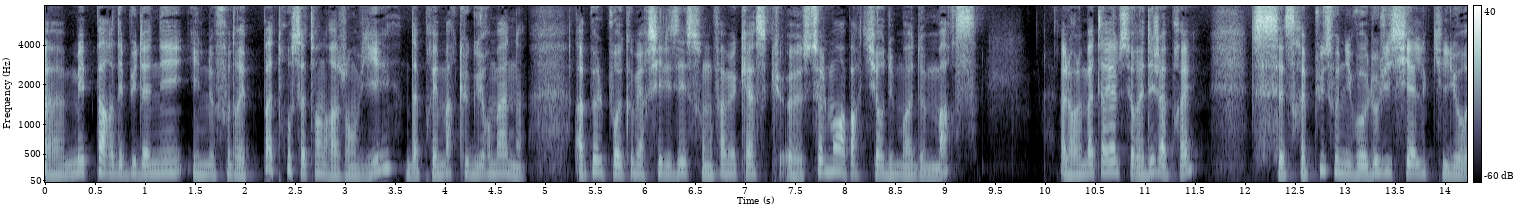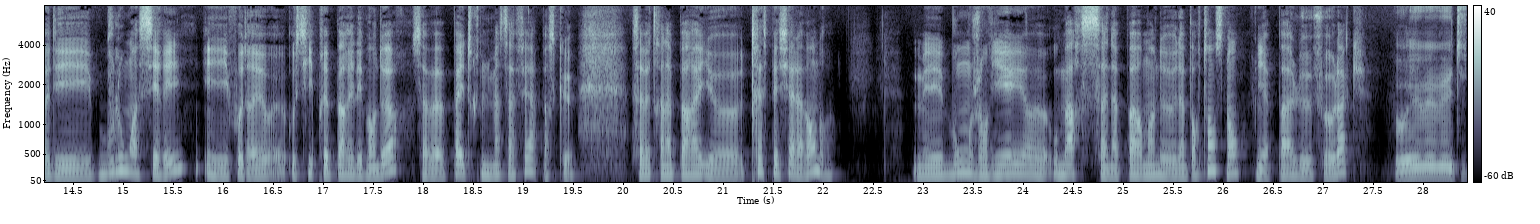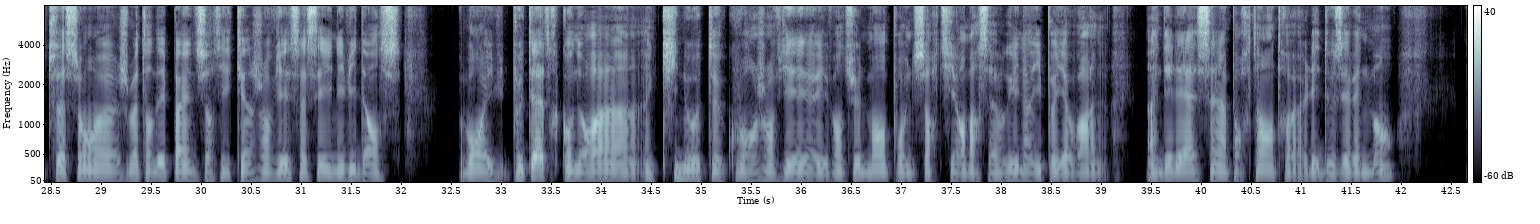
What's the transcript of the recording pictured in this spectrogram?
Euh, mais par début d'année, il ne faudrait pas trop s'attendre à janvier. D'après Mark Gurman, Apple pourrait commercialiser son fameux casque euh, seulement à partir du mois de mars. Alors le matériel serait déjà prêt, ce serait plus au niveau logiciel qu'il y aurait des boulons à serrer et il faudrait euh, aussi préparer les vendeurs. Ça va pas être une mince affaire parce que ça va être un appareil très spécial à vendre. Mais bon, janvier ou mars, ça n'a pas moins d'importance, non? Il n'y a pas le feu au lac. Oui, oui, oui. De toute façon, je euh, je m'attendais pas à une sortie le 15 janvier, ça c'est une évidence. Bon, peut-être qu'on aura un, keynote courant janvier, éventuellement pour une sortie en mars-avril. Hein. Il peut y avoir un, délai assez important entre les deux événements.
